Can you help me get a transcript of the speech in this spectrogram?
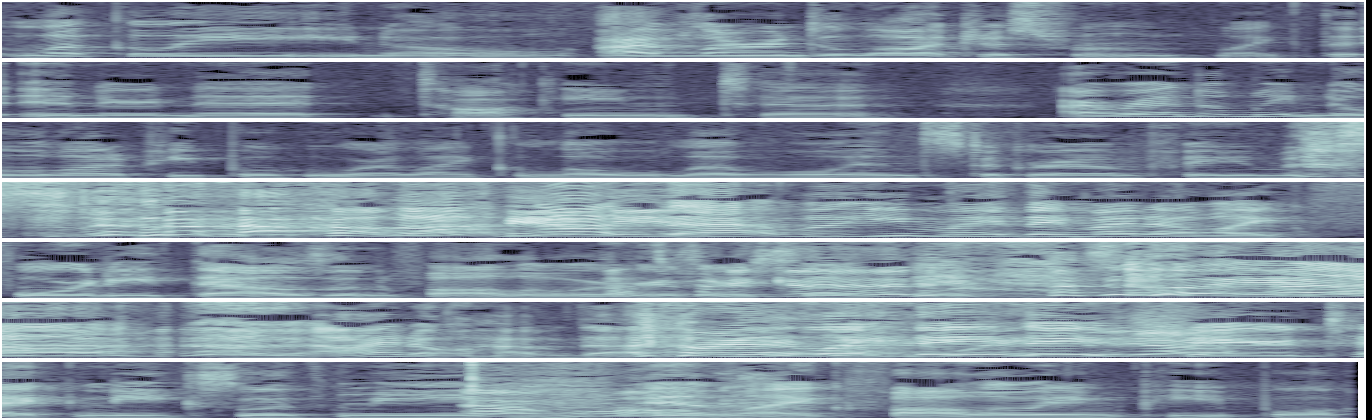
luckily, you know, I've learned a lot just from like the internet, talking to. I randomly know a lot of people who are like low level Instagram famous. not, not that, but you might they might have like forty thousand followers That's or pretty good. something. So yeah, I mean I don't have that, Right, but like they they've Yeah. shared techniques with me Oh, cool. and like following people.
